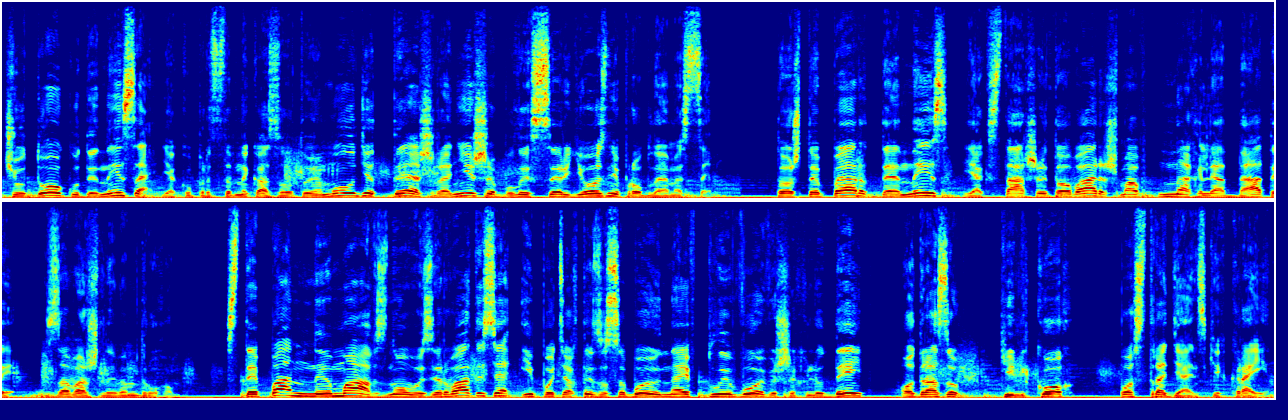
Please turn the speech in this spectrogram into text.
Чуток у Дениса, як у представника золотої молоді, теж раніше були серйозні проблеми з цим. Тож тепер Денис, як старший товариш, мав наглядати за важливим другом. Степан не мав знову зірватися і потягти за собою найвпливовіших людей одразу кількох пострадянських країн.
